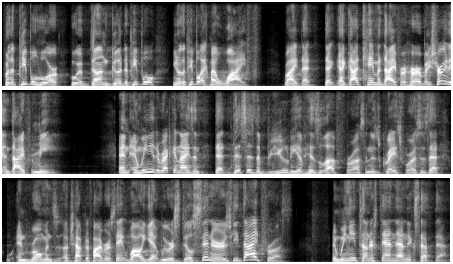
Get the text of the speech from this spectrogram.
for the people who are who have done good, the people, you know, the people like my wife, right? That, that, God came and died for her, but he surely didn't die for me. And, and we need to recognize that this is the beauty of his love for us and his grace for us is that in Romans uh, chapter 5, verse 8, while yet we were still sinners, he died for us. And we need to understand that and accept that.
